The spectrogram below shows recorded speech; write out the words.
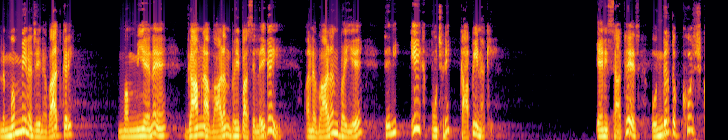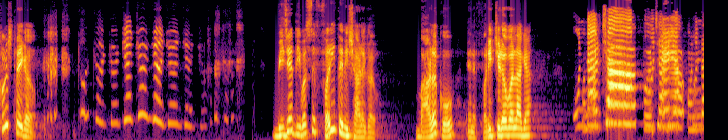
અને મમ્મીને જઈને વાત કરી. મમ્મી એને ગામના વાળંદભાઈ પાસે લઈ ગઈ અને વાળંદભાઈએ તેની એક પૂંછડી કાપી નાખી. એની સાથે જ ઉંદર તો ખુશ ખુશ થઈ ગયો. બીજે દિવસે ફરી તેની શાળે ગયો. બાળકો એને ફરી ચીડવવા લાગ્યા. ઉંદર ઉંદર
